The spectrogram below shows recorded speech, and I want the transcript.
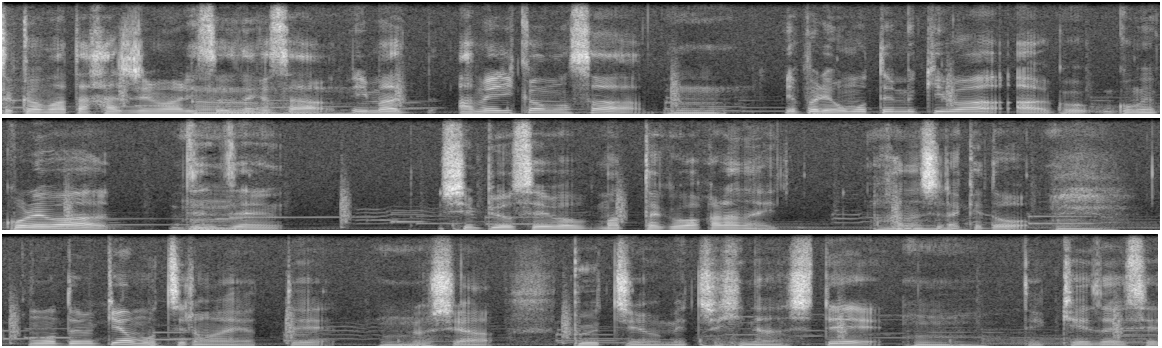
とかまた始まりそううん。なんかさ今アメリカもさうん。やっぱり表向きはあごごめんこれは全然信憑性は全くわからない話だけど、表向きはもちろんああやってうん。ロシアプーチンをめっちゃ非難してうん。で経済制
